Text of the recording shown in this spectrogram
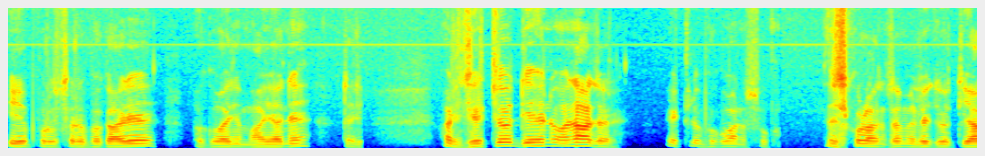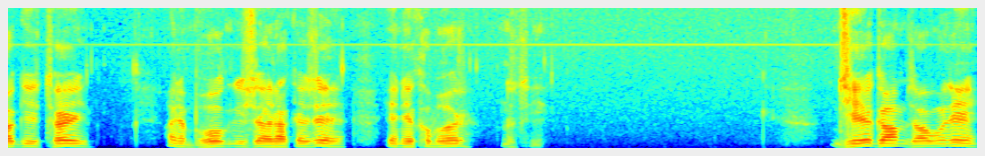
એ પુરુષ પ્રકારે ભગવાનની માયાને તરી અને જેટલો દેહનો અનાદર, એટલું ભગવાન સુખ. નિષ્કુળાન સમય લખ્યું, ત્યાગી થઈ અને ભોગ નિશા રાખે છે. એને ખબર નથી. જે ગામ જવું ને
